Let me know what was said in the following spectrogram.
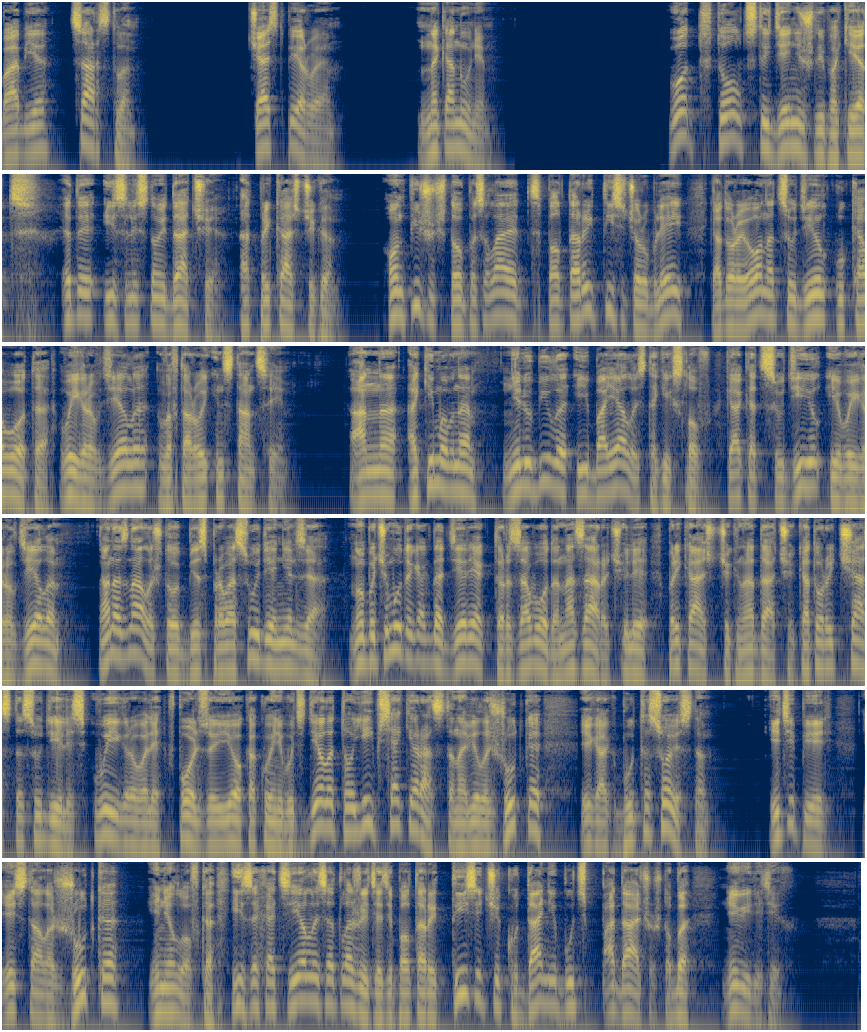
Бабье царство. Часть первая. Накануне. Вот толстый денежный пакет. Это из лесной дачи от приказчика. Он пишет, что посылает полторы тысячи рублей, которые он отсудил у кого-то, выиграв дело во второй инстанции. Анна Акимовна не любила и боялась таких слов, как «отсудил» и «выиграл дело». Она знала, что без правосудия нельзя. Но почему-то, когда директор завода Назарыч или приказчик на даче, которые часто судились, выигрывали в пользу ее какое-нибудь дело, то ей всякий раз становилось жутко и как будто совестно. И теперь ей стало жутко и неловко, и захотелось отложить эти полторы тысячи куда-нибудь подальше, чтобы не видеть их.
